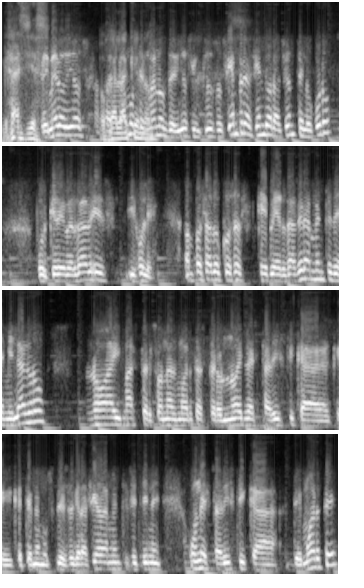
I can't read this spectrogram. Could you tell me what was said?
Gracias. Primero Dios, Ojalá estamos hermanos de Dios incluso, siempre haciendo oración, te lo juro, porque de verdad es, híjole, han pasado cosas que verdaderamente de milagro, no hay más personas muertas, pero no es la estadística que, que tenemos. Desgraciadamente sí tiene una estadística de muerte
